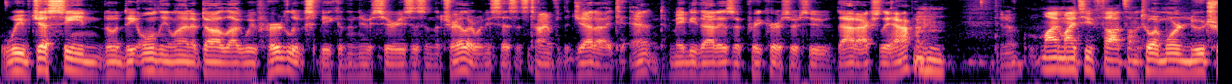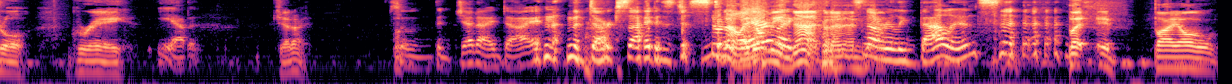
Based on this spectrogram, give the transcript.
we've just seen the, the only line of dialogue we've heard Luke speak in the new series is in the trailer when he says it's time for the Jedi to end. Maybe that is a precursor to that actually happening. Mm-hmm. You know, my my two thoughts on it. to a more neutral, gray yeah, but Jedi. So the Jedi die, and then the dark side is just No, still no, I there? don't mean like, that, but I'm- it's I'm- not really balance. But it, by all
